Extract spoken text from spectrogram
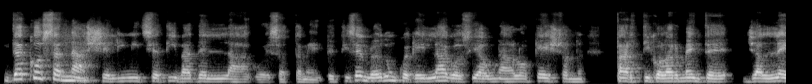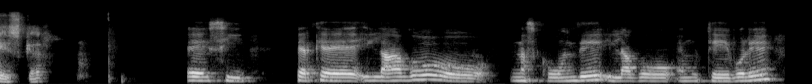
da cosa nasce l'iniziativa del lago esattamente? Ti sembra dunque che il lago sia una location particolarmente giallesca? Eh, sì, perché il lago nasconde, il lago è mutevole,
